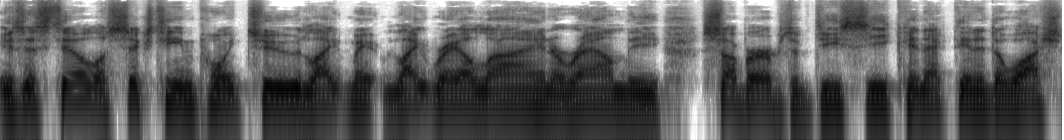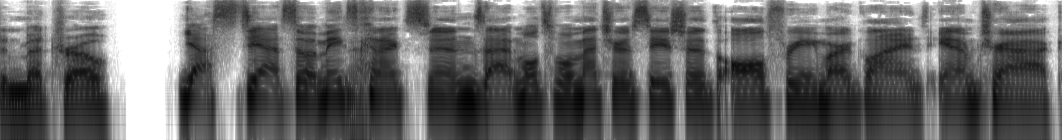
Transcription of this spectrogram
is it still a 16.2 light, light rail line around the suburbs of DC connecting into Washington Metro? Yes. Yeah. So it makes connections at multiple metro stations, all three MARC lines, Amtrak,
